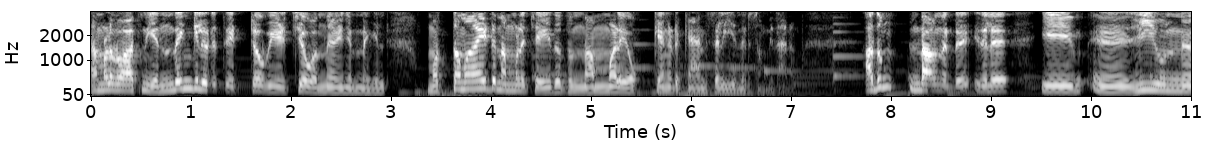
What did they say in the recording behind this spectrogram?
നമ്മളെ ഭാഗത്ത് നിന്ന് എന്തെങ്കിലും ഒരു തെറ്റോ വീഴ്ചയോ വന്നു കഴിഞ്ഞിട്ടുണ്ടെങ്കിൽ മൊത്തമായിട്ട് നമ്മൾ ചെയ്തതും നമ്മളെ ഒക്കെ അങ്ങോട്ട് ക്യാൻസൽ ചെയ്യുന്നൊരു സംവിധാനം. അതും ഉണ്ടാവുന്നുണ്ട്. ഇതിൽ ഈ ജി യുന്ന്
